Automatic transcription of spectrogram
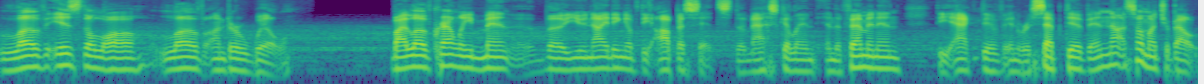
Love is the law, love under will. By love, Crowley meant the uniting of the opposites, the masculine and the feminine, the active and receptive, and not so much about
